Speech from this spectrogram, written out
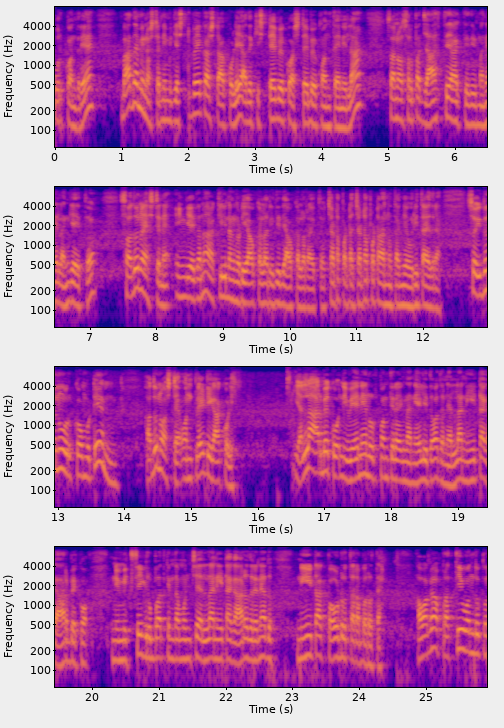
ಹುರ್ಕೊಂಡ್ರೆ ಬಾದಾಮಿನೂ ಅಷ್ಟೇ, ನಿಮಗೆ ಎಷ್ಟು ಬೇಕೋ ಅಷ್ಟು ಹಾಕ್ಕೊಳ್ಳಿ ಅದಕ್ಕೆ ಇಷ್ಟೇ ಬೇಕು, ಅಷ್ಟೇ ಬೇಕು ಅಂತೇನಿಲ್ಲ ಸೊ ನಾವು ಸ್ವಲ್ಪ ಜಾಸ್ತಿ ಹಾಕ್ತಿದ್ವಿ ಮನೇಲಿ, ಹಂಗೆ ಇತ್ತು. ಸೊ ಅದೂ ಅಷ್ಟೇ ಹಿಂಗೆ ಇದನ್ನು ಕ್ಲೀನಾಗಿ ನೋಡಿ ಯಾವ ಕಲರ್ ಇದ್ದಿದ್ದು ಯಾವ ಕಲರ್ ಆಯಿತು, ಚಟಪಟ ಚಟಪಟ ಅನ್ನೋ ತಂಗೆ ಉರಿತಾ ಇದ್ರೆ. ಸೊ ಇದನ್ನು ಹುರ್ಕೊಂಬಿಟ್ಟು ಅದೂ ಅಷ್ಟೇ, ಒಂದು ಪ್ಲೇಟಿಗೆ ಹಾಕ್ಕೊಳ್ಳಿ ಎಲ್ಲ ಆರಬೇಕು ನೀವೇನೇನು ಹುರ್ಕೊತೀರ ಈಗ ನಾನು ಹೇಳಿದ್ದು, ಅದನ್ನೆಲ್ಲ ನೀಟಾಗಿ ಆರಬೇಕು. ನೀವು ಮಿಕ್ಸಿಗೆ ರುಬ್ಬೋದಕ್ಕಿಂತ ಮುಂಚೆ ಎಲ್ಲ ನೀಟಾಗಿ ಆರಿದ್ರೇ ಅದು ನೀಟಾಗಿ ಪೌಡ್ರ್ ಥರ ಬರುತ್ತೆ. ಆವಾಗ ಪ್ರತಿಯೊಂದಕ್ಕೂ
